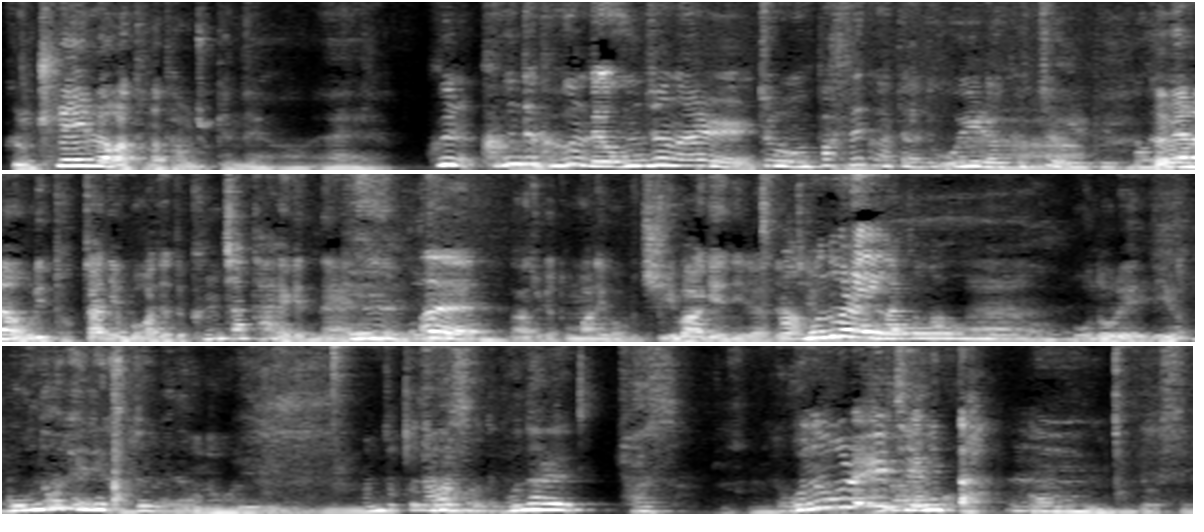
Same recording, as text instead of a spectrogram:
그럼 트레일러 같은 거 타면 좋겠네요. 예. 그, 그 근데 그건 내가 운전을 좀 빡셀 것 같아가지고 오히려 그쪽 이렇게 뭐. 그러면은 우리 덕자님 뭐가 돼도 큰 차 타야겠네. 음. 네. 나중에 돈 많이 벌면 지바겐이라든지. 아 모노레일 같은 거. 오. 예. 모노레일이요? 모노레일이 갑자기 왜 나와 모노레일. 음. 완전 끄다. 좋았어 근데 모노레일 좋았어 좋습니다. 오늘의 재밌다. 음. 음, 역시.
